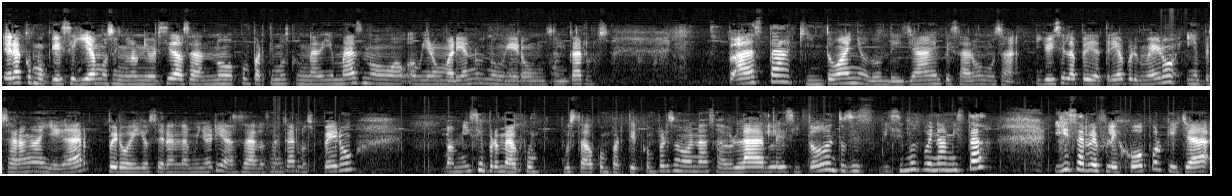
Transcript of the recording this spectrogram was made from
Era como que seguíamos en la universidad, o sea, no compartimos con nadie más, no hubieron Marianos, no hubieron San Carlos hasta quinto año, donde ya empezaron, o sea, yo hice la pediatría primero y empezaron a llegar, pero ellos eran la minoría, o sea, los San Carlos, pero a mí siempre me ha gustado compartir con personas, hablarles y todo, entonces hicimos buena amistad. Y se reflejó porque ya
